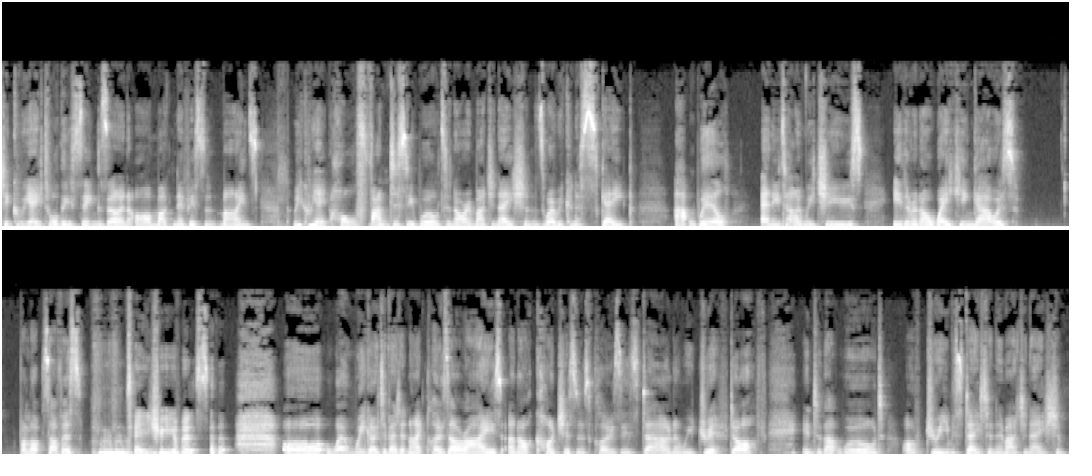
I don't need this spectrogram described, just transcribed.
to create all these things in our magnificent minds. We create whole fantasy worlds in our imaginations where we can escape at will anytime we choose, either in our waking hours, for lots of us, daydreamers, or when we go to bed at night, close our eyes and our consciousness closes down and we drift off into that world of dream state and imagination.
